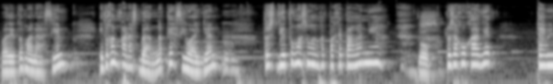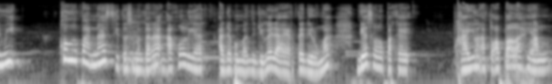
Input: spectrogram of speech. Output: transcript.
Waktu itu manasin itu kan panas banget ya si wajan. Terus dia tuh langsung angkat pakai tangannya. Oh, terus aku kaget teh mimi kok nggak panas? Gitu. Sementara aku lihat ada pembantu juga ada ART di rumah dia selalu pakai kain atau apalah yang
